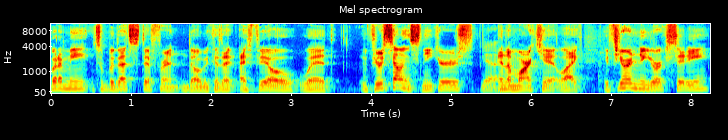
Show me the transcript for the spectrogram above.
but I mean, so but that's different though because I, I feel with if you're selling sneakers Yeah. in a market like if you're in New York City,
